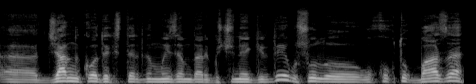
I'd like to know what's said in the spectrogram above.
э, жаңы кодекстердин мыйзамдары күчүнө кирди. Ушул укуктук база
